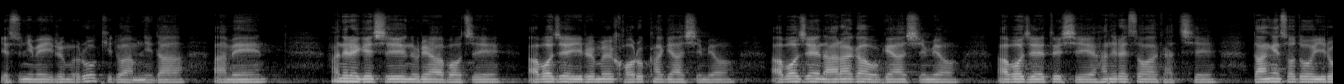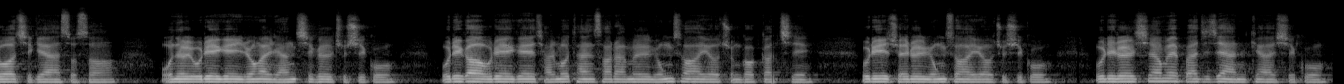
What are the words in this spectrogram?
예수님의 이름으로 기도합니다. 아멘. 하늘에 계신 우리 아버지, 아버지의 이름을 거룩하게 하시며 아버지의 나라가 오게 하시며 아버지의 뜻이 하늘에서와 같이 땅에서도 이루어지게 하소서. 오늘 우리에게 일용할 양식을 주시고 우리가 우리에게 잘못한 사람을 용서하여 준 것 같이 우리 죄를 용서하여 주시고 우리를 시험에 빠지지 않게 하시고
